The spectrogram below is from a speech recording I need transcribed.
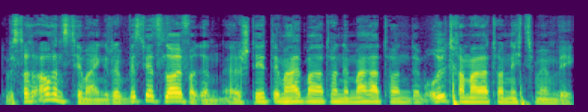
Du bist doch auch ins Thema eingestellt. Bist du jetzt Läuferin? Äh, steht dem Halbmarathon, dem Marathon, dem Ultramarathon nichts mehr im Weg?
